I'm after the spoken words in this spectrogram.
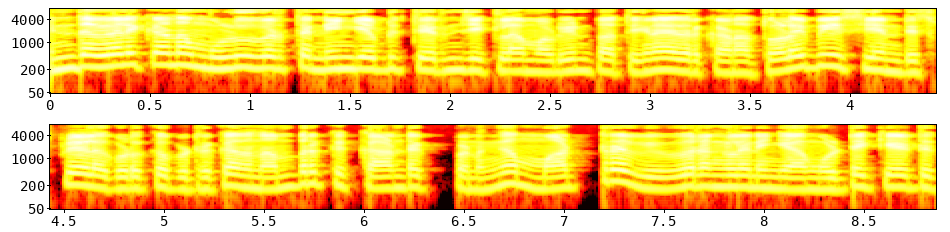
இந்த வேலைக்கான முழு விவரத்தை நீங்கள் எப்படி தெரிஞ்சுக்கலாம் அப்படின்னு பார்த்தீங்கன்னா இதற்கான தொலைபேசி எண் டிஸ்பிளேல கொடுக்கப்பட்டிருக்கு. அந்த நம்பருக்கு கான்டாக்ட் பண்ணுங்கள் மற்ற விவரங்களை நீங்கள் அவங்கள்ட்ட கேட்டு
